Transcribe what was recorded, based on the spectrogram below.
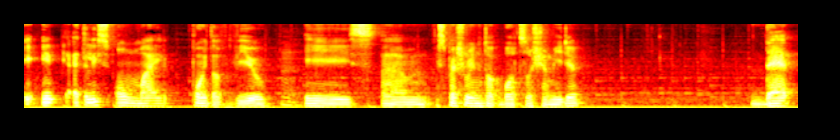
i i at least on my point of view hmm. is um, especially when you talk about social media that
